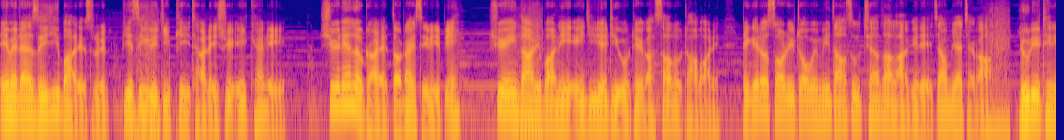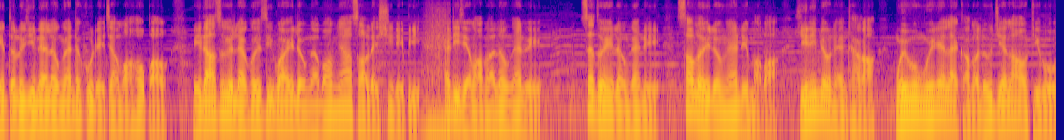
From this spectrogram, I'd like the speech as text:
အင်မတန်ဈေးကြီးပါတယ်ဆိုရင်ပစ္စည်းတွေကြီးဖြည့်ထားတဲ့ရွှေအိတ်ခမ်းတွေရွှေနဲ့လောက်ထားတဲ့တောတိုက်စီတွေပြင် ရွှေအင်သားတွေပါနေအင်ကြီးရဲ့အထီကိုထက်ကဆောက်လုပ်ထားပါတယ်တကယ်တော့ sorry တော်ဝင်မိသားစုချမ်းသာလာခဲ့တဲ့အကြောင်းပြချက်ကလူတွေထင်နေတဲ့လူကြီးတဲ့လုပ်ငန်းတစ်ခုတည်းကြောင့်မဟုတ်ပါဘူးမိသားစုရဲ့လက်ခွဲစည်းပွားရေးလုပ်ငန်းပေါင်းများစွာလည်းရှိနေပြီးအဲ့ဒီထဲမှာဗန်လုပ်ငန်းတွေဆက်သွယ်ရေးလုပ်ငန်းတွေစောက်လုပ်ရေးလုပ်ငန်းတွေမှာပါရင်းနှီးမြှုပ်နှံထားကငွေပုံငွေနဲ့လိုက်ကမလူကျင်းလောက်အထိကို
